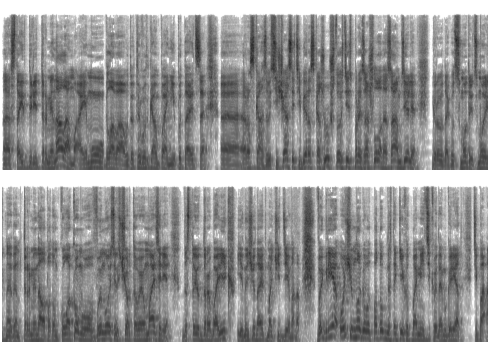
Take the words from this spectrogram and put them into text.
э, стоит перед терминалом, а ему глава вот этой вот компании пытается э, рассказывать. Сейчас я тебе расскажу, что здесь произошло. На самом деле, герой вот так вот смотрит, смотрит на этот терминал, потом кулаком его выносит к чертовой матери, достает дробовик и начинает мочить демонов. В игре очень много вот подобных таких вот моментов, когда ему говорят, типа,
